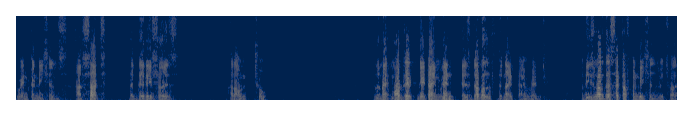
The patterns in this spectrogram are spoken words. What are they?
wind conditions are such that the ratio is around 2. So, the moderate daytime wind is double the nighttime wind. These were the set of conditions which were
